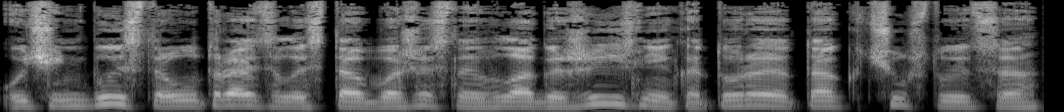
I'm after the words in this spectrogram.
очень быстро утратилась та божественная влага жизни, которая так чувствуется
